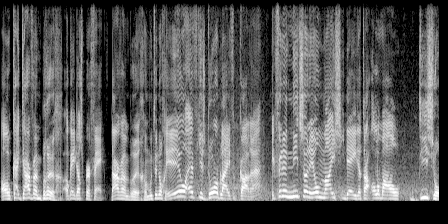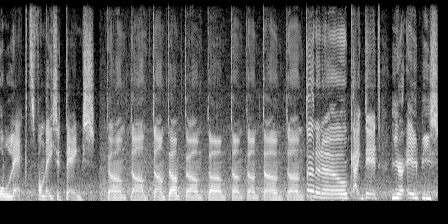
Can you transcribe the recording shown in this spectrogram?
Oh, kijk, daar hebben we een brug. Oké, dat is perfect. Daar hebben we een brug. We moeten nog heel eventjes door blijven karren. Ik vind het niet zo'n heel nice idee dat daar allemaal diesel lekt van deze tanks. Tum, tum, tum, tum, tum, tum, tum, tum, tum, tum, Kijk dit. Hier, episch.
